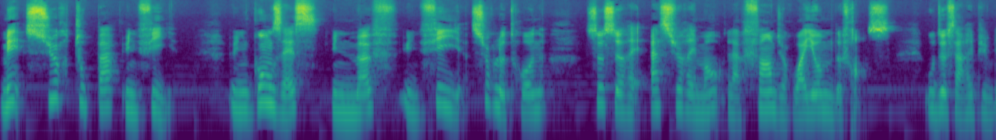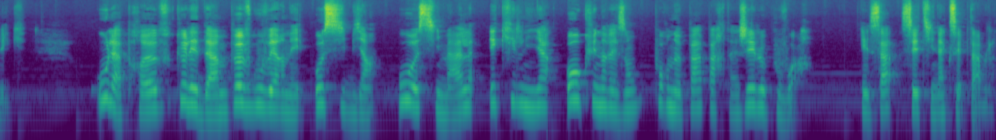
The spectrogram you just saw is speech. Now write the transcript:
mais surtout pas une fille. Une gonzesse, une meuf, une fille sur le trône, ce serait assurément la fin du royaume de France, ou de sa République ou la preuve que les dames peuvent gouverner aussi bien ou aussi mal et qu'il n'y a aucune raison pour ne pas partager le pouvoir. Et ça, c'est inacceptable.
